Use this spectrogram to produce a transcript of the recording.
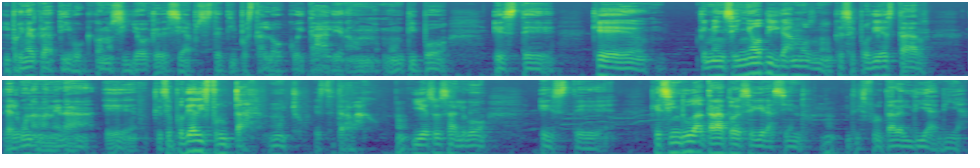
el primer creativo que conocí yo que decía, pues este tipo está loco y tal, y era un tipo este, que, que, me enseñó, digamos, ¿no? que se podía estar de alguna manera, eh, que se podía disfrutar mucho este trabajo. ¿no? Y eso es algo este, que sin duda trato de seguir haciendo, ¿no? disfrutar el día a día.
